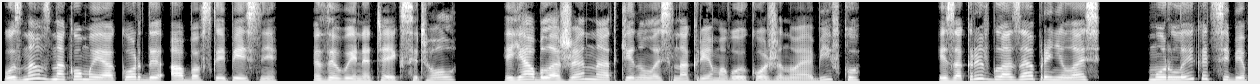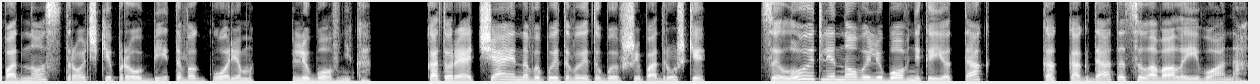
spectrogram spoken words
Узнав знакомые аккорды аббовской песни «The winner takes it all», я блаженно откинулась на кремовую кожаную обивку и, закрыв глаза, принялась мурлыкать себе под нос строчки про убитого горем любовника, который отчаянно выпытывает у бывшей подружки, целует ли новый любовник ее так, как когда-то целовала его она.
